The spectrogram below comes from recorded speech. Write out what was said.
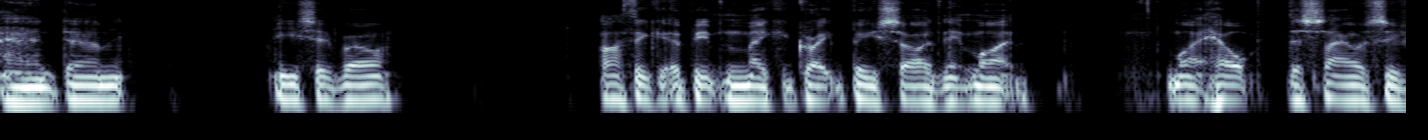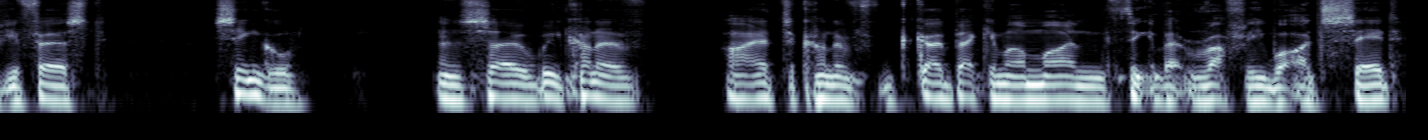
And um, he said, "Well, I think it would be, make a great B side, and it might might help the sales of your first single." And so we kind of, I had to kind of go back in my mind and think about roughly what I'd said.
